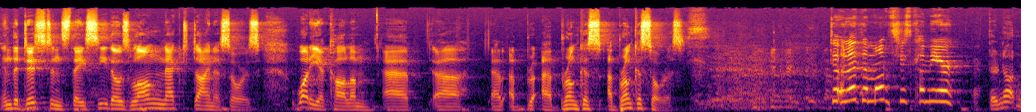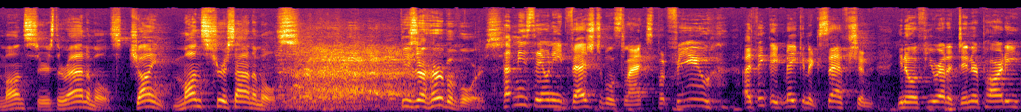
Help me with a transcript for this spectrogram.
In the distance, they see those long necked dinosaurs. What do you call them? Uh, uh, a, a, a, bronchos, a bronchosaurus. Don't let the monsters come here. They're not monsters, they're animals. Giant, monstrous animals. These are herbivores. That means they don't eat vegetables, Lex. But for you, I think they'd make an exception. You know, if you were at a dinner party,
